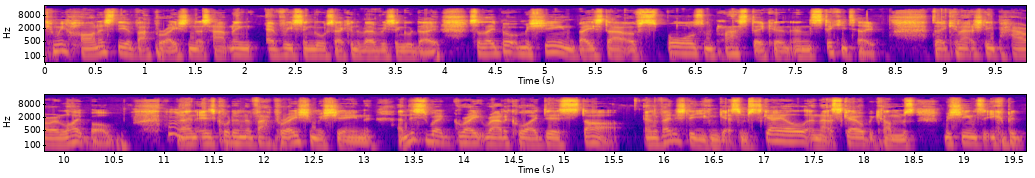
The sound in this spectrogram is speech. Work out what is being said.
can we harness the evaporation that's happening every single second of every single day? So they built a machine based out of spores and plastic and, and sticky tape that can actually power a light bulb, hmm. and it's called an evaporation machine. And this is where great radical ideas start and eventually you can get some scale and that scale becomes machines that you could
